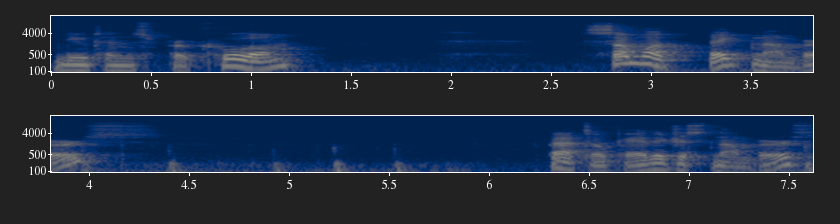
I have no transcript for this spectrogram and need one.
newtons per coulomb. Somewhat big numbers, that's okay, they're just numbers.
